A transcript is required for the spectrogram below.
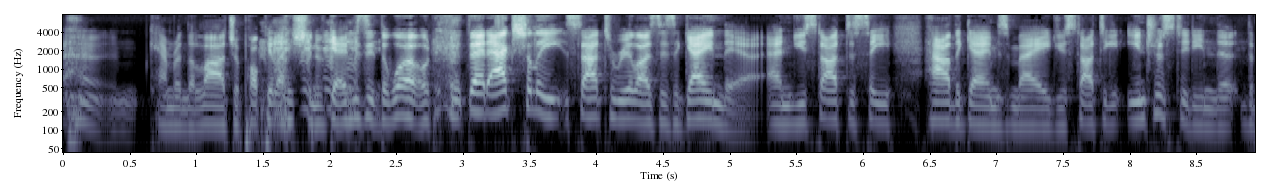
Cameron the larger population of gamers in the world that actually start to realize there's a game there. And you start to see how the game's made. You start to get interested in the the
